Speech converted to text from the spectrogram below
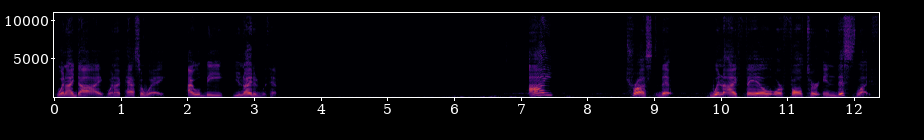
when I die, when I pass away, I will be united with him. I trust that when I fail or falter in this life,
